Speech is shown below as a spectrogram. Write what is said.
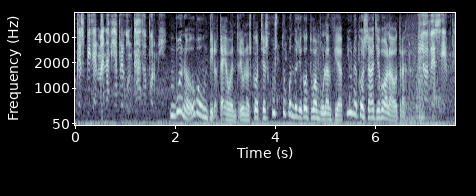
Dijo que Spiderman había preguntado por mí. Bueno, hubo un tiroteo entre unos coches justo cuando llegó tu ambulancia y una cosa llevó a la otra. Lo de siempre.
